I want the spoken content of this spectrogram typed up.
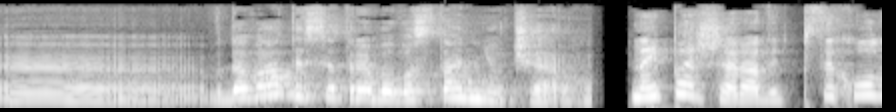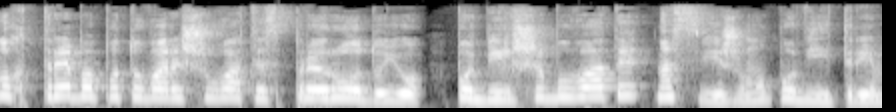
е- вдаватися треба в останню чергу. Найперше радить психолог, треба потоваришувати з природою, побільше бувати на свіжому повітрі.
